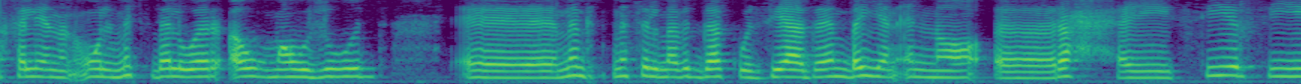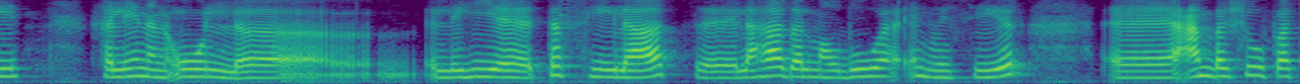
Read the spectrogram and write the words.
خلينا نقول متبلور أو موجود مثل ما بدك وزيادة. مبين إنه رح يصير في خلينا نقول اللي هي تسهيلات لهذا الموضوع إنه يصير. عم بشوفك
